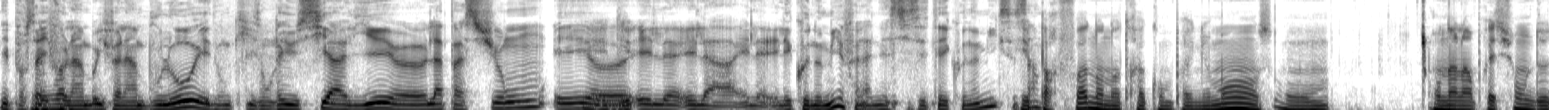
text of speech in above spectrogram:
et pour ça, il fallait, un, il fallait un boulot, et donc ils ont réussi à allier la passion et, et, l'économie, enfin la nécessité économique, c'est ça? Et parfois, dans notre accompagnement, on, on a l'impression de,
